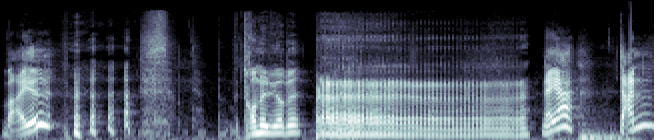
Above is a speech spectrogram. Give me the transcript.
Weil? Trommelwirbel. Naja, dann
